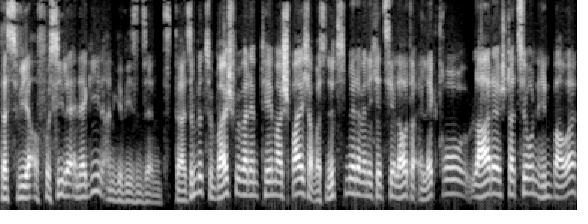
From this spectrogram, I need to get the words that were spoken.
dass wir auf fossile Energien angewiesen sind. Da sind wir zum Beispiel bei dem Thema Speicher. Was nützt mir denn, wenn ich jetzt hier lauter Elektroladestationen hinbaue,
